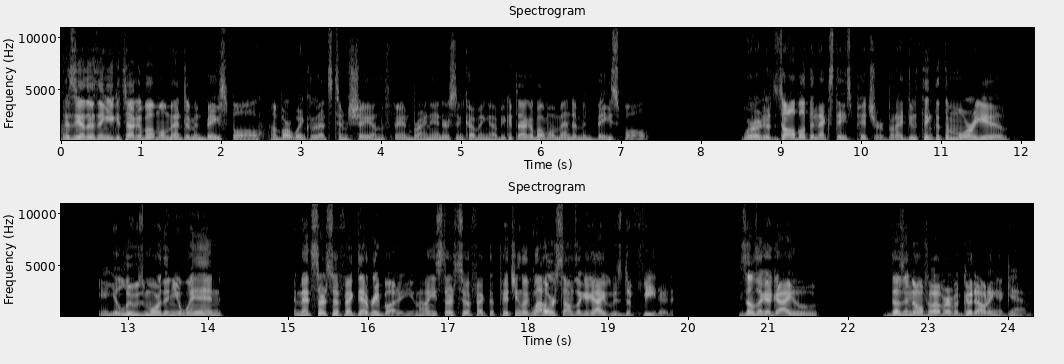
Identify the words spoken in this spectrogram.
That's the other thing. You could talk about momentum in baseball. I'm Bart Winkler. That's Tim Shea on the fan. Brian Anderson coming up. You could talk about momentum in baseball, where it's all about the next day's pitcher. But I do think that the more you you, know, you lose more than you win, and that starts to affect everybody. You know, he starts to affect the pitching. Like Lauer sounds like a guy who is defeated. He sounds like a guy who doesn't know if he'll ever have a good outing again.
